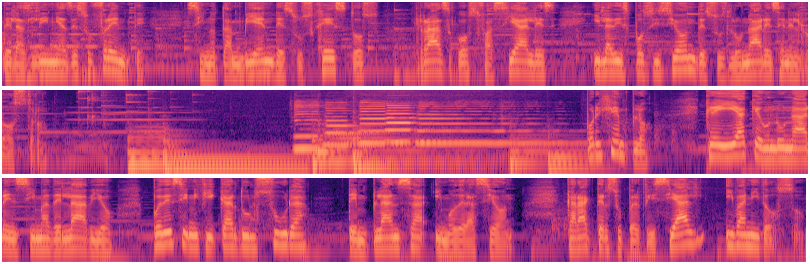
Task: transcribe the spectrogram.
de las líneas de su frente, sino también de sus gestos, rasgos faciales y la disposición de sus lunares en el rostro. Por ejemplo, creía que un lunar encima del labio puede significar dulzura, templanza y moderación, carácter superficial y vanidoso.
